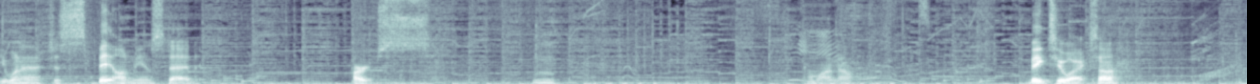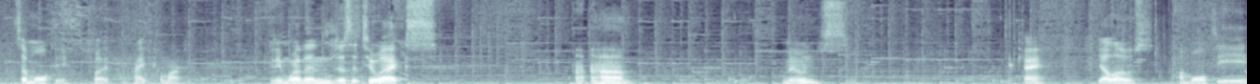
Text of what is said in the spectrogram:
you want to just spit on me instead. Hearts? Hmm. Come on now. Big 2x, huh? It's a multi, but, like, come on. Need more than just a 2x? Moons. Okay. Yellows. A multi.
